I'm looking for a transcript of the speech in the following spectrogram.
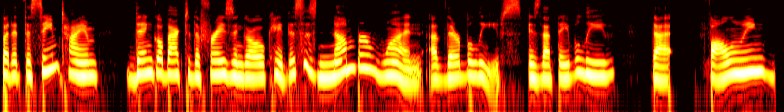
but at the same time, then go back to the phrase and go, okay, this is number one of their beliefs is that they believe that following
